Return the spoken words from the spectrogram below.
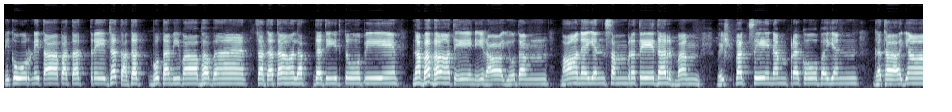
विकूर्णिता पतत्रे ज भवन्। सतता लब्धतीर्थोऽपि न बभाते निरायुधं मानयन् संवृते धर्मं विश्वक्सेनं प्रकोपयन् गतायामपविद्धायां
